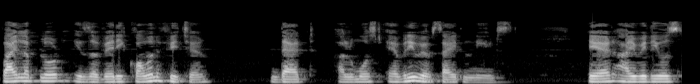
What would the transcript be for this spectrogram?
File upload is a very common feature that almost every website needs. Here I will use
